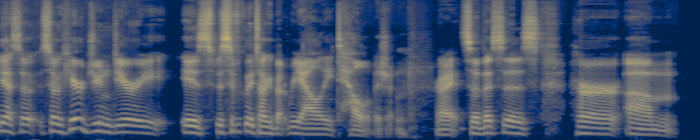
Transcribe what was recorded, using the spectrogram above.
Yeah, so so here June Deery is specifically talking about reality television, right? So this is her um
